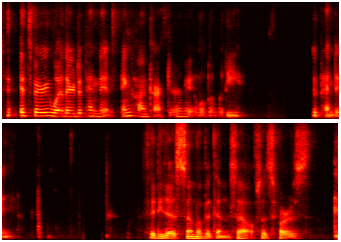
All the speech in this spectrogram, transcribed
it's very weather dependent and contractor availability dependent. City does some of it themselves as far as,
